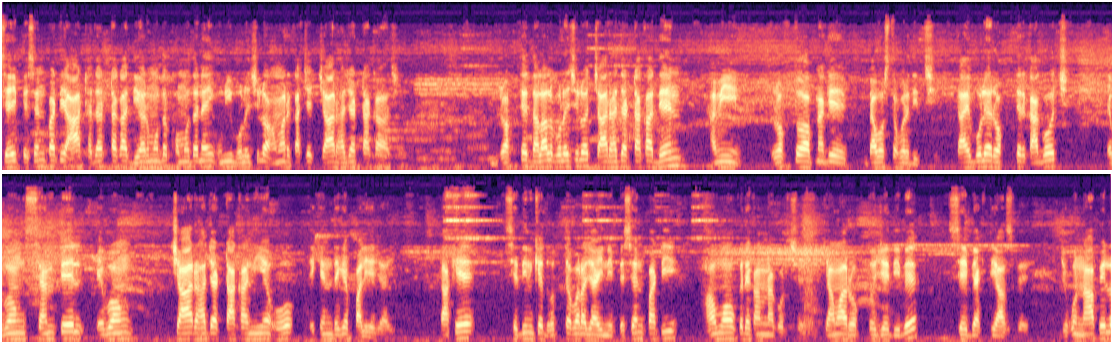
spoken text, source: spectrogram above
সেই পেশেন্ট পার্টি আট হাজার টাকা দেওয়ার মতো ক্ষমতা নেই। উনি বলেছিল, আমার কাছে চার হাজার টাকা আছে। রক্তের দালাল বলেছিল, চার হাজার টাকা দেন, আমি রক্ত আপনাকে ব্যবস্থা করে দিচ্ছি। তাই বলে রক্তের কাগজ এবং স্যাম্পেল এবং চার হাজার টাকা নিয়ে ও এখান থেকে পালিয়ে যায়। তাকে সেদিনকে ধরতে পারা যায়নি। পেশেন্ট পার্টি হাউমাউ করে কান্না করছে যে আমার রক্ত যে দিবে, সেই ব্যক্তি আসবে। যখন না পেল,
